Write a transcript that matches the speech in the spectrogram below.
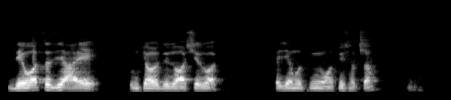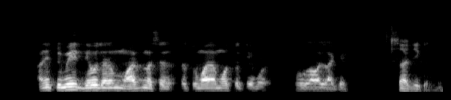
देवाचं जे आहे तुमच्यावरती जो आशीर्वाद त्याच्यामुळे तुम्ही वाचू शकता. आणि तुम्ही देवधर्म मारत नसेल तर तुम्हाला मग तो मग भोगावं लागेल. साहजिकच आहे.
